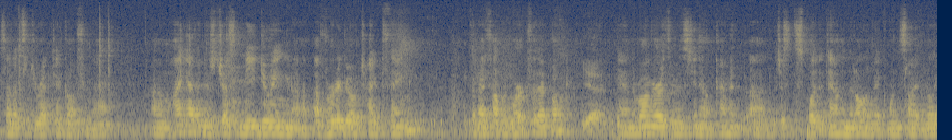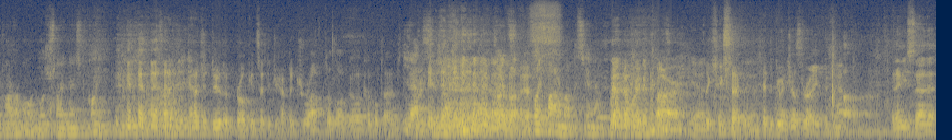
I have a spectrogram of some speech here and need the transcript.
So that's a direct takeoff from that. Um, High Heaven is just me doing a a Vertigo type thing that I thought would work for that book. Yeah. And The Wrong Earth was, you know, kind of uh, just split it down the middle and make one side really horrible and one side nice and clean. How did you do the broken side? Did you have to drop the logo a couple times? to Yes, break it? exactly. Talk about It's that. like Bonomo's, you know? Right over the car, yeah. Like, Exactly, had to do it just right. And then you saw that,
